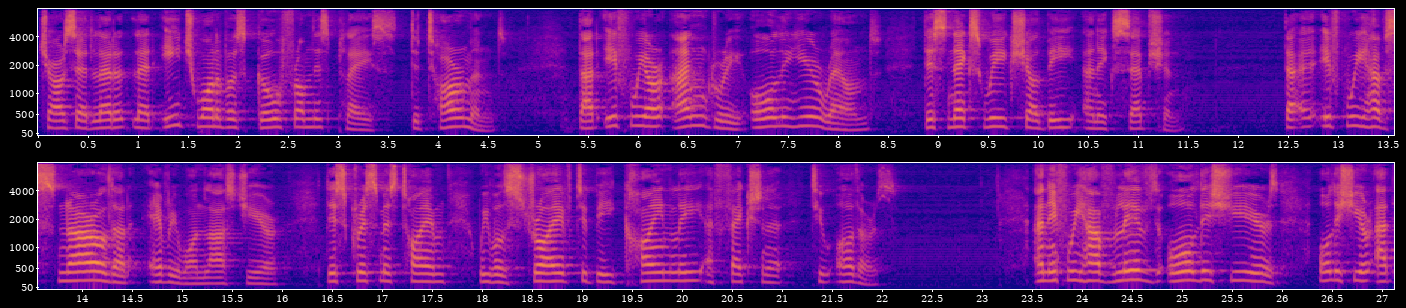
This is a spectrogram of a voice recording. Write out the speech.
Charles said, let, it, let each one of us go from this place determined that if we are angry all the year round, this next week shall be an exception. That uh, if we have snarled at everyone last year, this Christmas time we will strive to be kindly affectionate to others. And if we have lived all this years, all this year at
